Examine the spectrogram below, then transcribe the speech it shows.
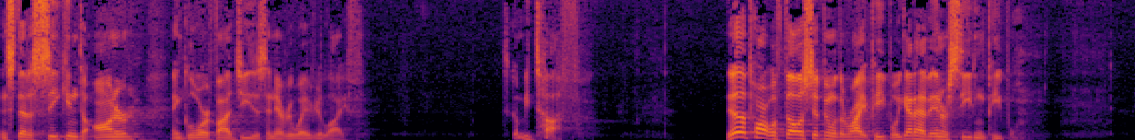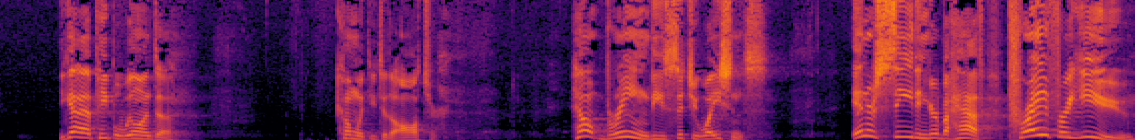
instead of seeking to honor and glorify Jesus in every way of your life. It's going to be tough. The other part with fellowshipping with the right people, you got to have interceding people. You got to have people willing to come with you to the altar. Help bring these situations. Intercede in your behalf. Pray for you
